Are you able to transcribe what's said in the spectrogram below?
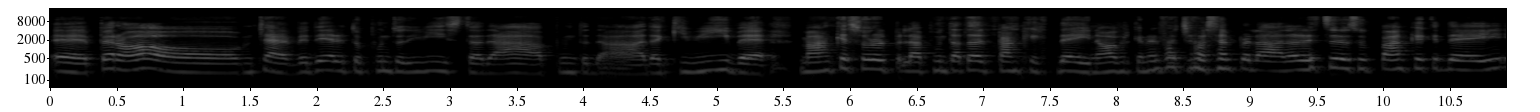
Eh, però cioè, vedere il tuo punto di vista da, appunto, da, da chi vive, ma anche solo il, la puntata del Pancake Day, no? Perché noi facciamo sempre la, la lezione sul Pancake Day,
